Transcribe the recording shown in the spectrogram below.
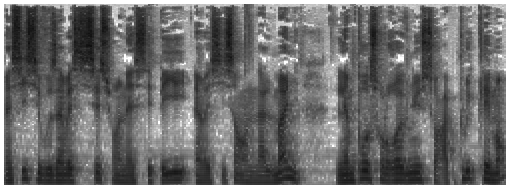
Ainsi, si vous investissez sur un SCPI investissant en Allemagne, l'impôt sur le revenu sera plus clément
